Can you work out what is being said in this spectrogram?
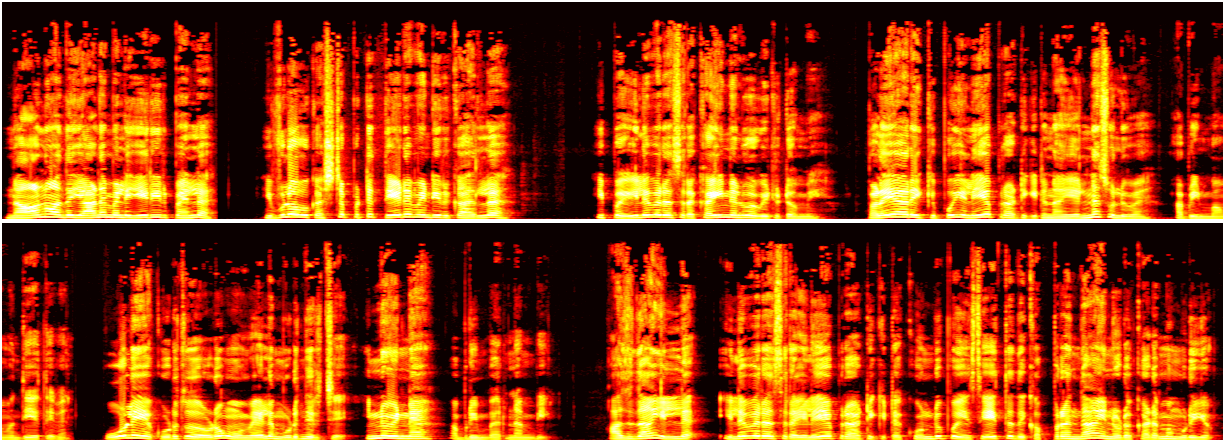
நானும் அந்த யானை மேலே ஏறியிருப்பேன்ல. இவ்வளவு கஷ்டப்பட்டு தேட வேண்டியிருக்காதுல்ல இப்போ இளவரசரை கை நழுவ விட்டுட்டோமே. பழையாறைக்கு போய் இளைய பிராட்டிக்கிட்ட நான் என்ன சொல்லுவேன்? அப்படின்பா வந்தியத்தேவன். ஓலையை கொடுத்ததோட உன் வேலை முடிஞ்சிருச்சு. இன்னும் என்ன? அப்படிம்பார் நம்பி. அதுதான் இல்லை. இளவரசரை இளைய பிராட்டிக்கிட்ட கொண்டு போய் சேர்த்ததுக்கு அப்புறம் தான் என்னோட கடமை முடியும்.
